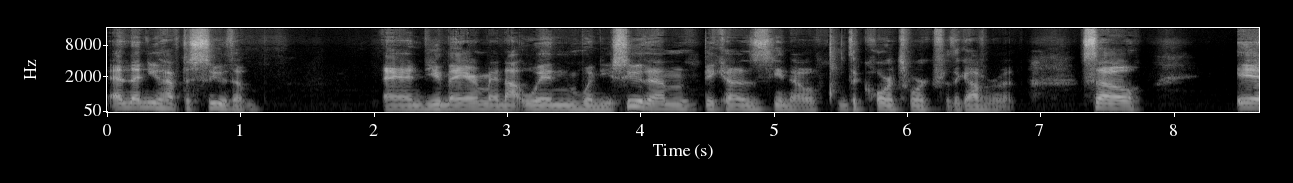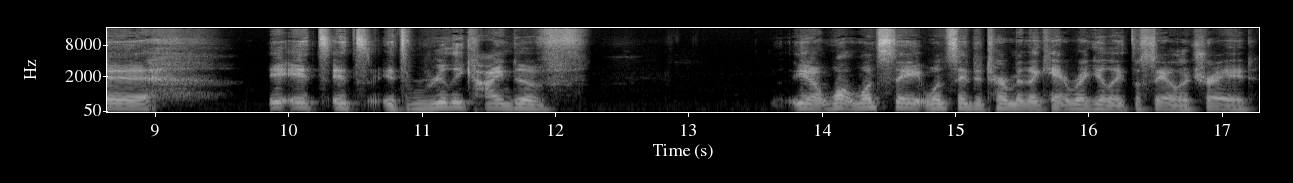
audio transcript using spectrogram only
and then you have to sue them. And you may or may not win when you sue them because you know the courts work for the government. So, eh, it, it's it's it's really kind of you know once they once they determine they can't regulate the sale or trade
